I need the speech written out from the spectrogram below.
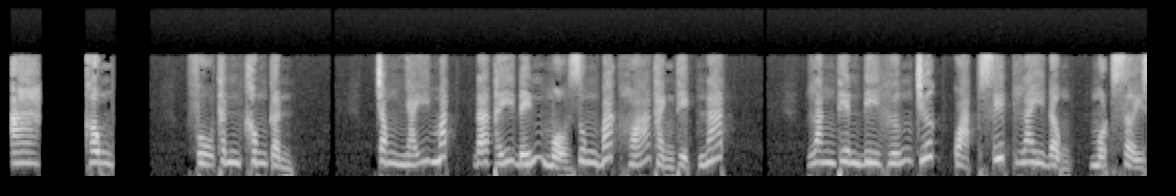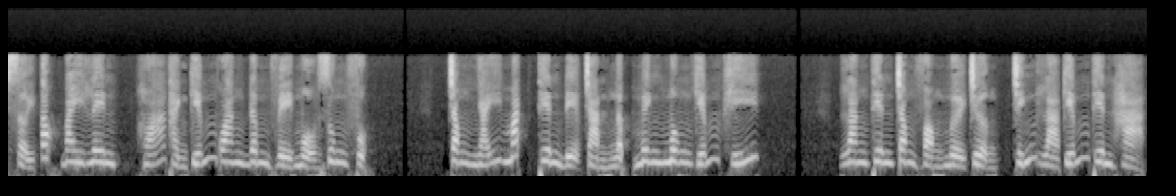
a không. Phụ thân không cần. Trong nháy mắt, đã thấy đến mộ dung bác hóa thành thịt nát. Lăng thiên đi hướng trước, quạt xít lay động, một sợi sợi tóc bay lên, hóa thành kiếm quang đâm về mộ dung phục. Trong nháy mắt thiên địa tràn ngập minh mông kiếm khí. Lăng thiên trong vòng mười trượng, chính là kiếm thiên hạ.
